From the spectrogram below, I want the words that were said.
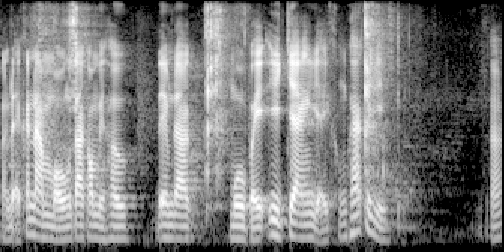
Bạn để cái năm mồi chúng ta không bị hư đem ra mùi vị y chang như vậy không khác cái gì. Đó.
